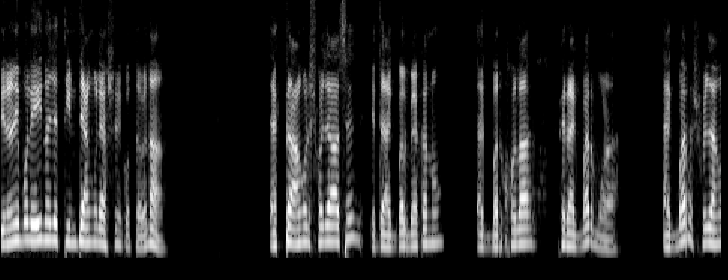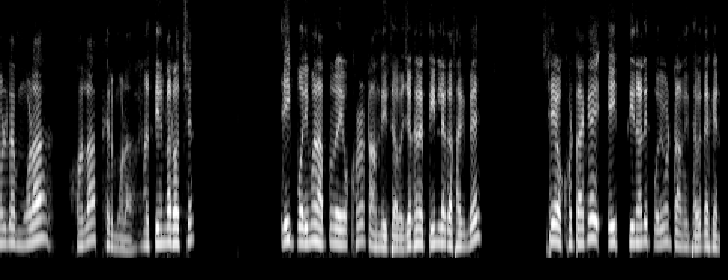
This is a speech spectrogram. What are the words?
তিনালি বলে এই নয় যে তিনটে আঙুল একসঙ্গে করতে হবে, না। একটা আঙুল সোজা আছে, এটা একবার বেঁকানো, একবার খোলা, ফের একবার মোড়া। একবার সোজা আঙুলটা মোড়া, খোলা, ফের মোড়া মানে তিনবার হচ্ছে। এই পরিমাণ আপনার এই অক্ষরটা টান দিতে হবে। যেখানে তিন লেখা থাকবে, সেই অক্ষরটাকে এই তিনালি পরিমাণ টান দিতে হবে। দেখেন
